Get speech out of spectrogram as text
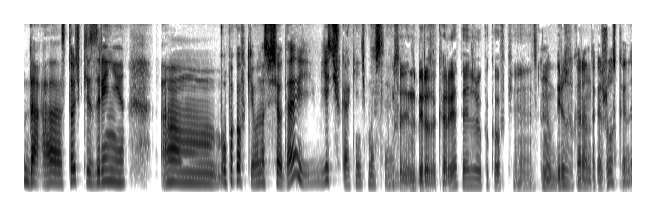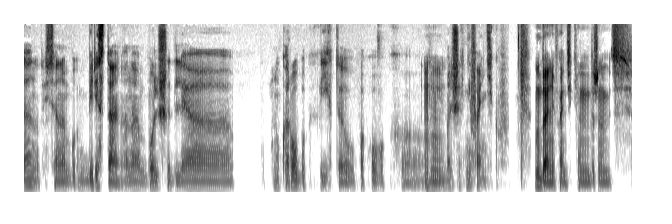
Да, а с точки зрения ам, упаковки у нас все, да? Есть еще какие-нибудь мысли? Ну, Кстати, ну, березовые коры, опять же, упаковки. Ну, березовая кора, она такая жесткая, да, ну, то есть она береста, она больше для ну, коробок, каких-то упаковок Мгм. больших нефантиков. Ну да, не фантики, они должны быть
